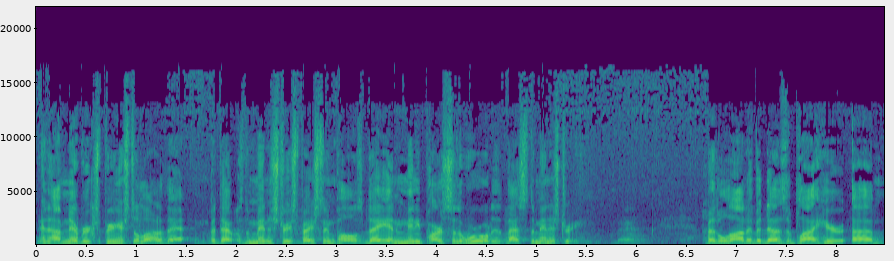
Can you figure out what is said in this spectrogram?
And I've never experienced a lot of that, but that was the ministry, especially in Paul's day, and in many parts of the world, that's the ministry. But a lot of it does apply here. Um,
